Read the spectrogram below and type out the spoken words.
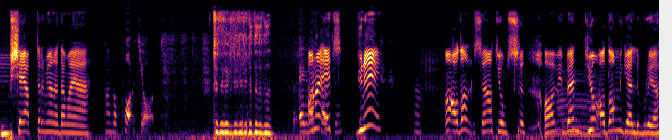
Bir şey yaptırmıyorsun adama ya. Kanka port your. Elmas Ana et. Güney. Ha. Aa adam sen atıyormuşsun. Abi ben diyorum adam mı geldi buraya?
